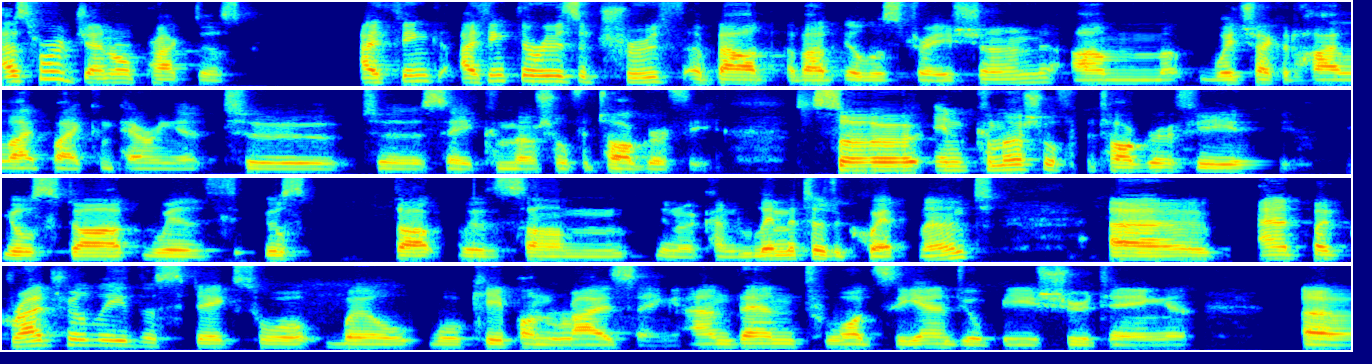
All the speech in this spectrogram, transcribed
as for a general practice, I think I think there is a truth about about illustration, um, which I could highlight by comparing it to to say commercial photography. So in commercial photography, you'll start with you'll start with some you know kind of limited equipment uh, and, but gradually the stakes will, will, will keep on rising. And then towards the end, you'll be shooting uh,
